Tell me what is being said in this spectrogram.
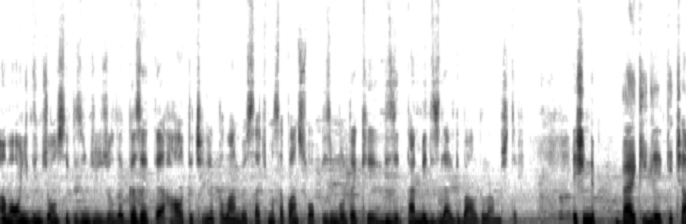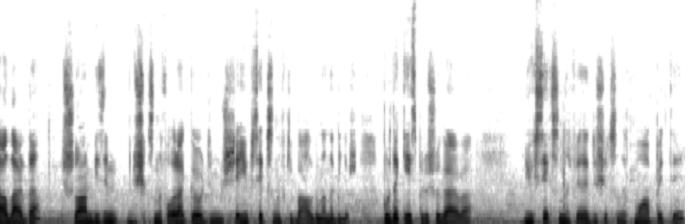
Ama 17. 18. yüzyılda gazete halk için yapılan böyle saçma sapan soap bizim buradaki dizi, pembe diziler gibi algılanmıştır. E şimdi belki ileriki çağlarda şu an bizim düşük sınıf olarak gördüğümüz şey yüksek sınıf gibi algılanabilir. Buradaki espri şu galiba. Yüksek sınıf ya da düşük sınıf muhabbeti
